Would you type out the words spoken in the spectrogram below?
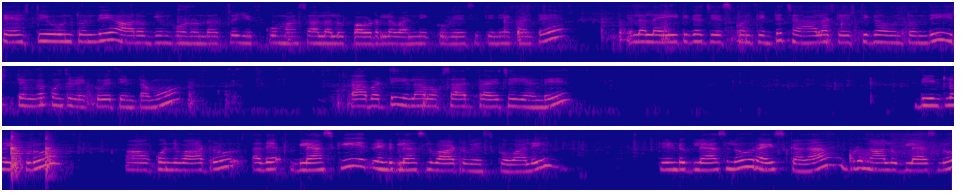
టేస్టీ ఉంటుంది ఆరోగ్యం కూడా ఉండొచ్చు. ఎక్కువ మసాలాలు పౌడర్లు అవన్నీ ఎక్కువ వేసి తినే కంటే ఇలా లైట్గా చేసుకొని తింటే చాలా టేస్టీగా ఉంటుంది. ఇష్టంగా కొంచెం ఎక్కువే తింటాము. కాబట్టి ఇలా ఒకసారి ట్రై చేయండి. దీంట్లో ఇప్పుడు కొన్ని వాటరు అదే గ్లాస్కి రెండు గ్లాసులు వాటర్ వేసుకోవాలి. రెండు గ్లాసులు రైస్ కదా ఇప్పుడు నాలుగు గ్లాసులు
